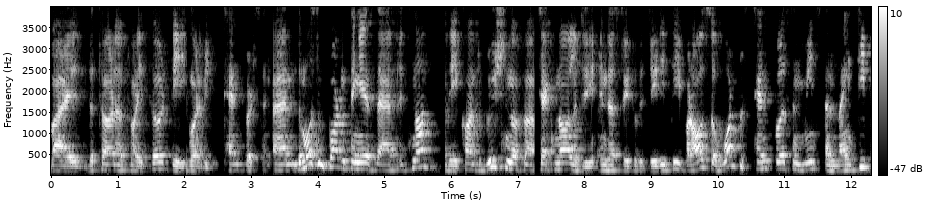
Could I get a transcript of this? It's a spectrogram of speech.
By the turn of 2030, it's going to be 10%. And the most important thing is that it's not the contribution of a technology industry to the GDP, but also what this 10% means to 90%.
